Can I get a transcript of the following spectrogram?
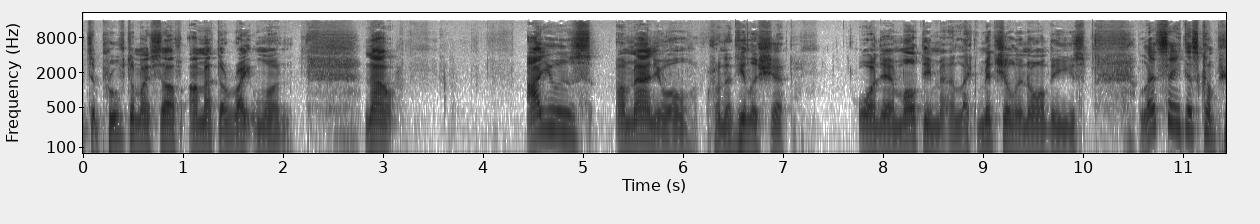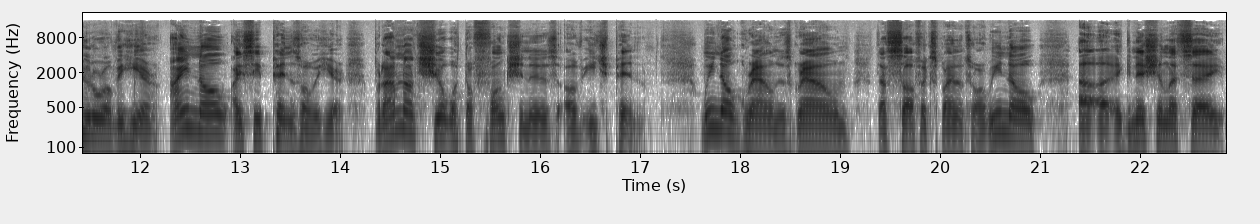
to prove to myself I'm at the right one? Now, I use a manual from the dealership or they're multi like Mitchell and all these. Let's say this computer over here. I know I see pins over here, but I'm not sure what the function is of each pin. We know ground is ground. That's self-explanatory. We know uh, uh, ignition. Let's say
